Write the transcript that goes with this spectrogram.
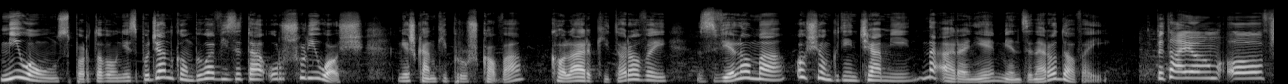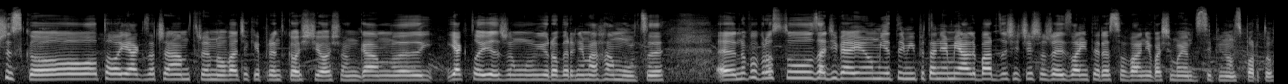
Miłą sportową niespodzianką była wizyta Urszuli Łoś, mieszkanki Pruszkowa, kolarki torowej z wieloma osiągnięciami na arenie międzynarodowej. Pytają o wszystko, o to jak zaczęłam trenować, jakie prędkości osiągam, e, jak to jest, że mój rower nie ma hamulcy. E, No po prostu zadziwiają mnie tymi pytaniami, ale bardzo się cieszę, że jest zainteresowanie właśnie moją dyscypliną sportu.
